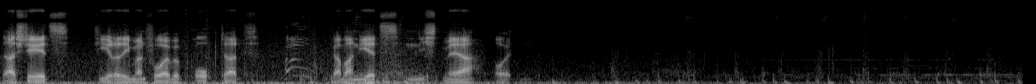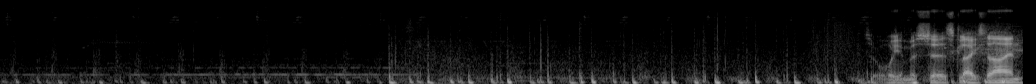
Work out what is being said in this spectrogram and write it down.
Da steht's. Tiere, die man vorher beprobt hat, kann man jetzt nicht mehr häuten. Müsste es gleich sein.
